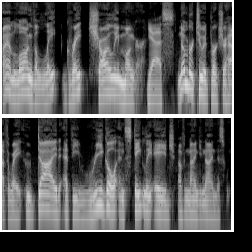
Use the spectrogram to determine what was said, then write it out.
I am long the late great Charlie Munger, Yes. number two at Berkshire Hathaway, who died at the regal and stately age of 99 this week.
